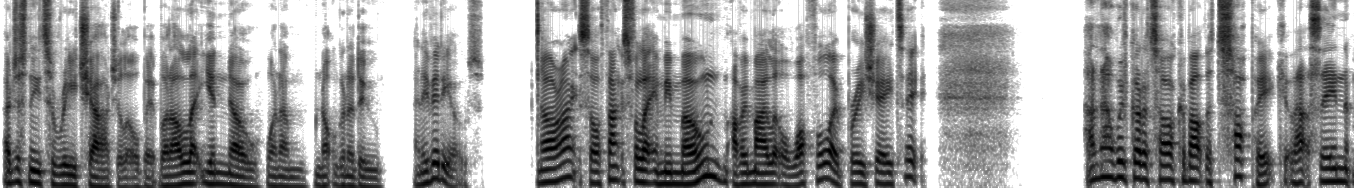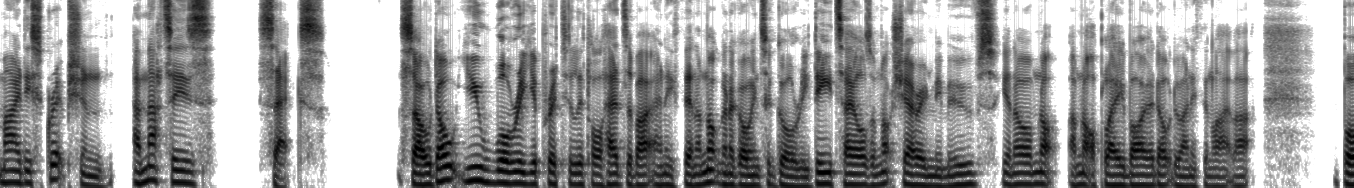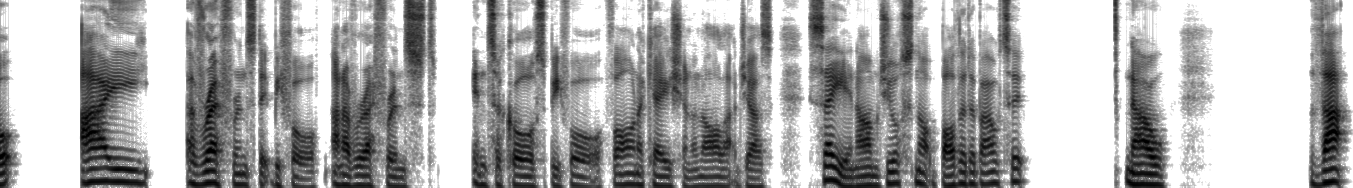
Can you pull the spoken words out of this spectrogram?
I just need to recharge a little bit. But I'll let you know when I'm not going to do any videos. All right, so thanks for letting me moan, having my little waffle. I appreciate it. And now we've got to talk about the topic that's in my description, and that is sex. So don't you worry your pretty little heads about anything. I'm not going to go into gory details. I'm not sharing my moves. You know, I'm not. I'm not a playboy. I don't do anything like that. But I have referenced it before, and I've referenced intercourse before, fornication, and all that jazz, saying I'm just not bothered about it. Now, that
